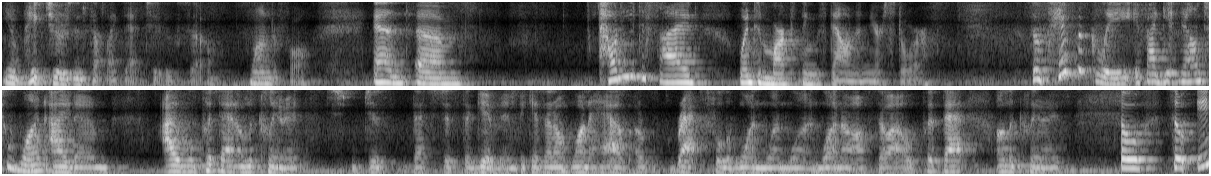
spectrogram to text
you know, pictures and stuff like that too. So. wonderful. And um, how do you decide when to mark things down in your store? So typically, if I get down to one item, I will put that on the clearance. Just that's just a given because I don't want to have a racks full of one, one, one, one off. So I'll put that on the clearance. So, so in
